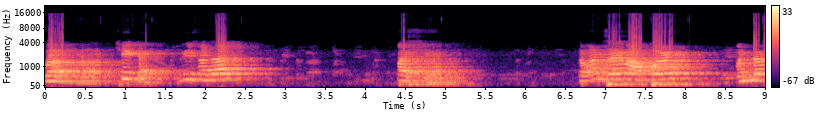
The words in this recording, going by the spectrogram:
बर ठीक आहे. वीस हजार पाचशे. चव्हाण साहेब आपण मंडळ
